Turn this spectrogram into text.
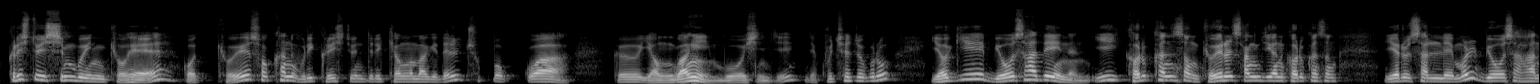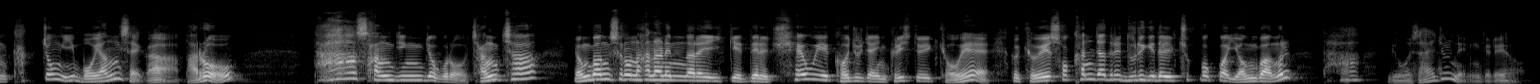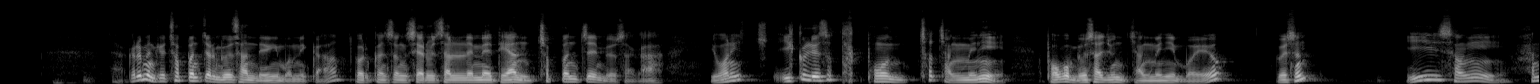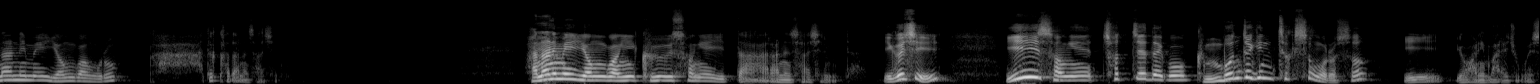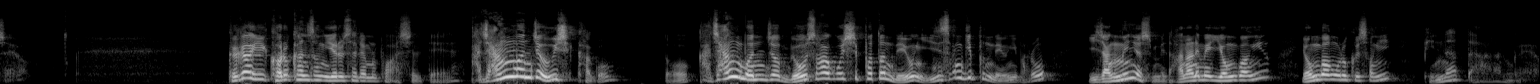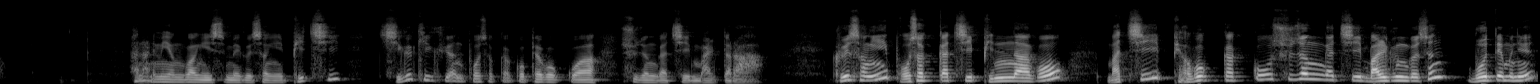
그리스도의 신부인 교회, 곧 교회에 속한 우리 그리스도인들이 경험하게 될 축복과 그 영광이 무엇인지 이제 구체적으로 여기에 묘사되어 있는 이 거룩한 성, 교회를 상징하는 거룩한 성 예루살렘을 묘사한 각종 이 모양새가 바로 다 상징적으로 장차 영광스러운 하나님 나라에 있게 될 최후의 거주자인 그리스도의 교회, 그 교회에 속한 자들이 누리게 될 축복과 영광을 다 묘사해 주는 내용들이에요. 자, 그러면 그 첫 번째로 묘사한 내용이 뭡니까? 거룩한 성 세루살렘에 대한 첫 번째 묘사가 요한이 이끌려서 딱 본 첫 장면이 보고 묘사준 장면이 뭐예요? 그것은 이 성이 하나님의 영광으로 가득하다는 사실입니다. 하나님의 영광이 그 성에 있다라는 사실입니다. 이것이 이 성의 첫째 되고 근본적인 특성으로서 이 요한이 말해주고 있어요. 그가 이 거룩한 성 예루살렘을 보았을 때 가장 먼저 의식하고 또 가장 먼저 묘사하고 싶었던 내용이 인상 깊은 내용이 바로 이 장면이었습니다. 하나님의 영광이요. 영광으로 그 성이 빛났다라는 거예요. 하나님의 영광이 있음에 그 성의 빛이 지극히 귀한 보석 같고 벽옥과 수정같이 맑더라. 그 성이 보석같이 빛나고 마치 벽옥 같고 수정같이 맑은 것은 무엇 때문이에요?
